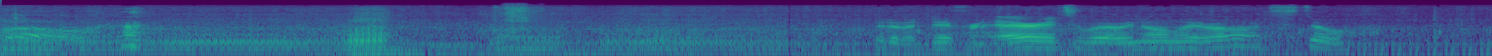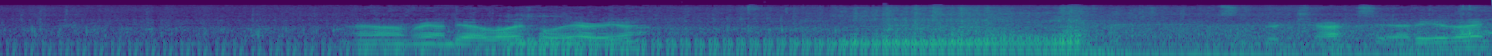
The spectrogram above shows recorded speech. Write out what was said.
Whoa. bit of a different area to where we normally ride still. Um, around our local area. Some good tracks out here though.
